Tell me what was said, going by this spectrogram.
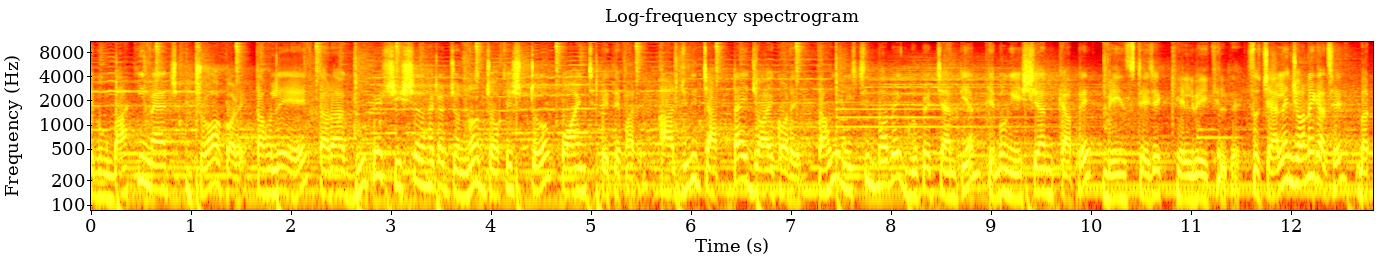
এবং বাকি ম্যাচ ড্র করে, তাহলে তারা গ্রুপের শীর্ষে থাকার জন্য যথেষ্ট পয়েন্ট পেতে পারে। আর যদি চারটায় জয় করে, তাহলে নিশ্চিতভাবে গ্রুপের চ্যাম্পিয়ন এবং এশিয়ান কাপে মেইন স্টেজে খেলবেই খেলবে। তো চ্যালেঞ্জ অনেক আছে বাট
